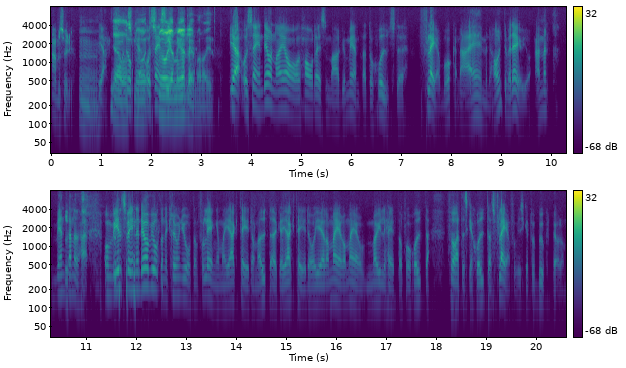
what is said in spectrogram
Ja, men så är det mm. Ja, ja och, smör, och smörja medlemmarna ju. Ja, och sen då när jag har det som argument att då skjuts det fler bockar. Nej, men det har inte med det att göra. Nej, men vänta nu här. Om vildsvinen, dovhjorten och kronhjorten förlänger man jakttiderna, utökar jakttider och ger dem mer och mer möjligheter för att skjuta för att det ska skjutas fler för vi ska få bukt på dem.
